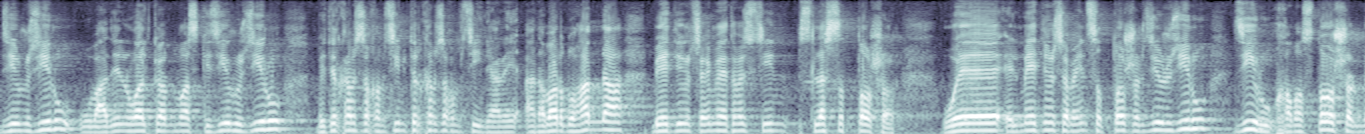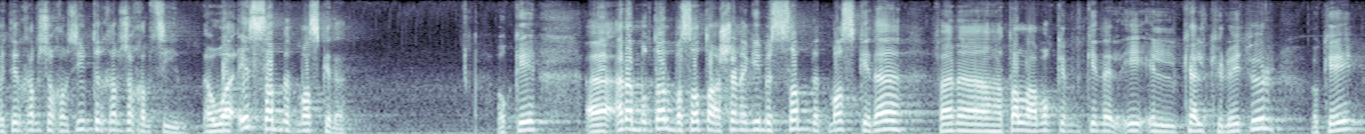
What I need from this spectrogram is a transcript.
0 0 وبعدين ال wild card mask 0 0 255 255 يعني أنا برضو همنع 192 168 slash 16 وال 172 16 0 0 0 15 255 255 هو إيه ال subnet mask ده؟ okay آه أنا بمنتهى البساطة عشان أجيب ال subnet mask ده فأنا هطلع ممكن كده الإيه ال calculator. okay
